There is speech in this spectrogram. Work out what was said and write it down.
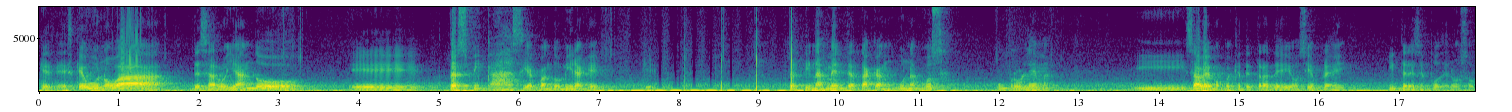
que es que uno va desarrollando eh, perspicacia cuando mira que, pertinazmente atacan una cosa, un problema, y sabemos pues que detrás de ellos siempre hay intereses poderosos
